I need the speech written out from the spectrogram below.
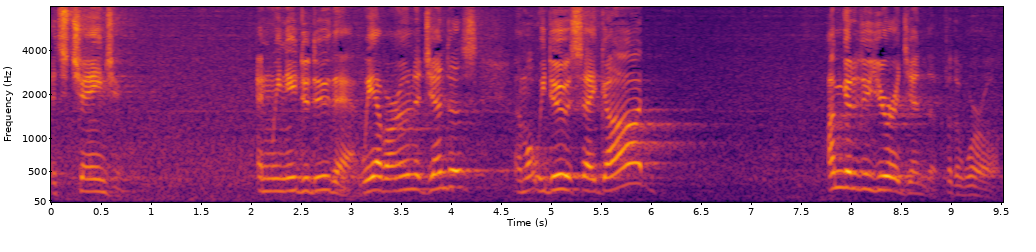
it's changing. And we need to do that. We have our own agendas, and what we do is say, God, I'm going to do your agenda for the world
